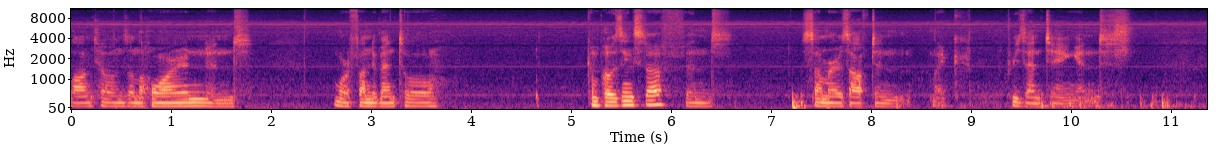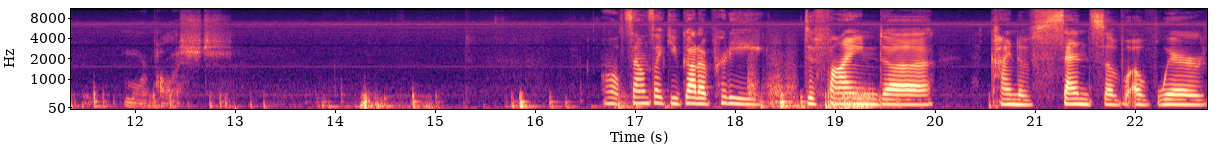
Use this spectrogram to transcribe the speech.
long tones on the horn and more fundamental composing stuff, and summer is often like presenting and more polished. Well, it sounds like you've got a pretty defined uh, kind of sense of, of where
